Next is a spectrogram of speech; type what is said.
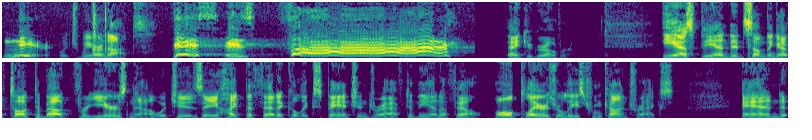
near. which we are not. This is far. Thank you, Grover. ESPN did something I've talked about for years now, which is a hypothetical expansion draft in the NFL. All players released from contracts and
